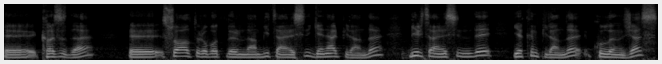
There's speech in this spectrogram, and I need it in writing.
e, kazıda e, sualtı robotlarından bir tanesini genel planda, bir tanesini de yakın planda kullanacağız.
